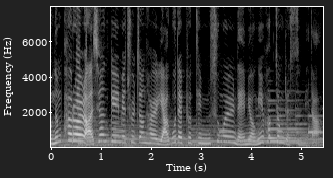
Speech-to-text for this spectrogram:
오는 8월 아시안게임에 출전할 야구 대표팀 24명이 확정됐습니다.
